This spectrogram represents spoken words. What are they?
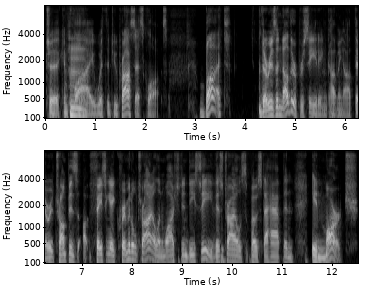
to comply hmm. with the due process clause. But there is another proceeding coming up. There, Trump is uh, facing a criminal trial in Washington D.C. This trial is supposed to happen in March,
